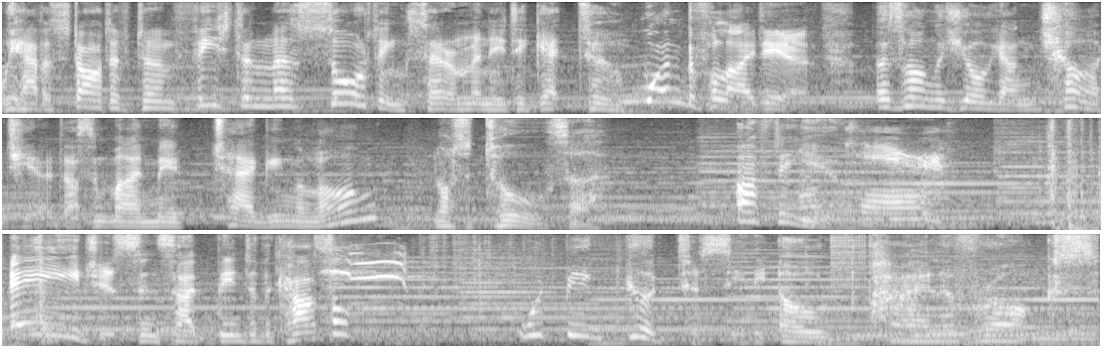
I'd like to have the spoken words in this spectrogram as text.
We have a start of term feast and a sorting ceremony to get to. Wonderful idea. As long as your young charge here doesn't mind me tagging along. Not at all, sir. After you. Care. Ages since I've been to the castle. Would be good to see the old pile of rocks.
